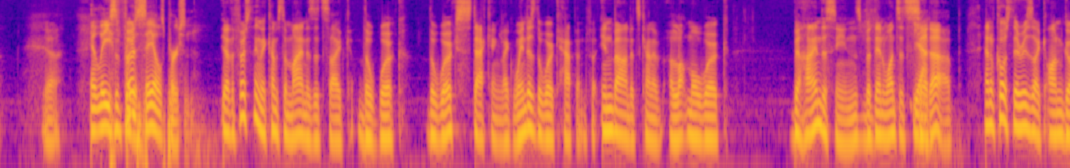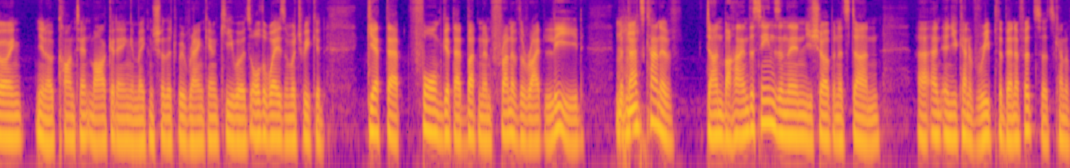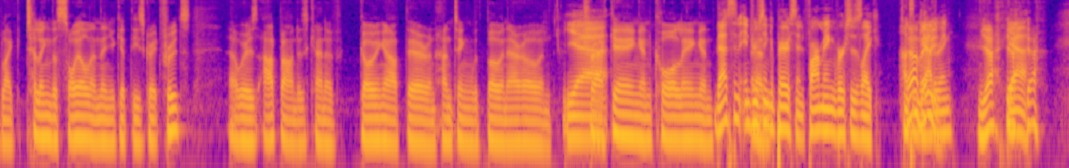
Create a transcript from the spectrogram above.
yeah. at least The for the salesperson. Yeah, the first thing that comes to mind is it's like the work, the work stacking. Like when does the work happen? For inbound, it's kind of a lot more work behind the scenes, but then once it's Yeah. set up, and of course there is like ongoing, you know, content marketing and making sure that we're ranking on keywords, all the ways in which we could get that form, get that button in front of the right lead. But Mhm. that's kind of done behind the scenes, and then you show up and it's done uh, and and you kind of reap the benefits. So it's kind of like tilling the soil, and then you get these great fruits. Uh, whereas outbound is kind of going out there and hunting with bow and arrow and Yeah. tracking and calling and That's an interesting And- comparison. Farming versus like hunting Yeah, gathering. Yeah, yeah, Yeah.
